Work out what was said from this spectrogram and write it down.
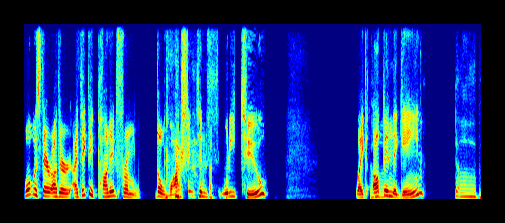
What was their other? I think they punted from the Washington forty two, like Dub. up in the game. Dub.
